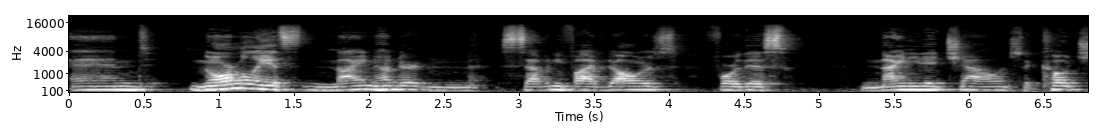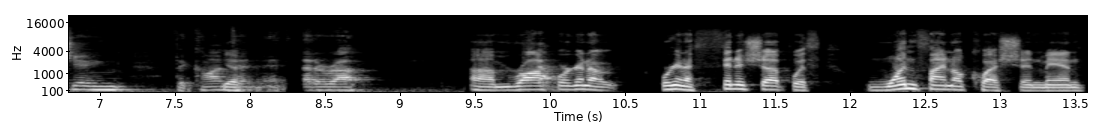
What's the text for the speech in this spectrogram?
and normally it's $975 for this 90 day challenge, the coaching, the content, yeah. etc. Um, Rock, we're gonna we're gonna finish up with one final question, man.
